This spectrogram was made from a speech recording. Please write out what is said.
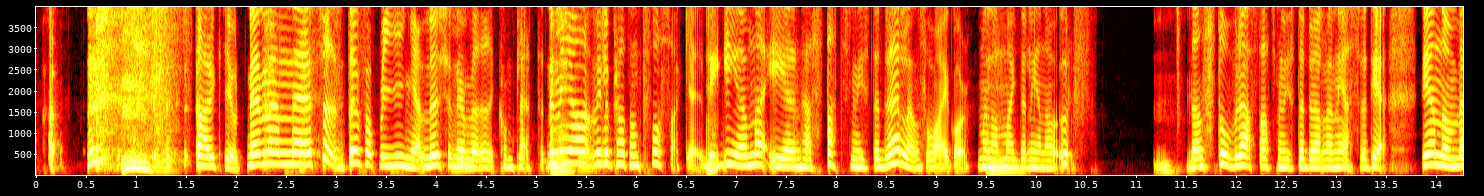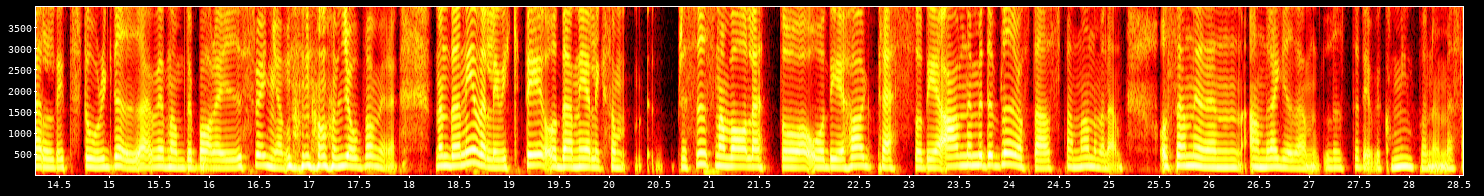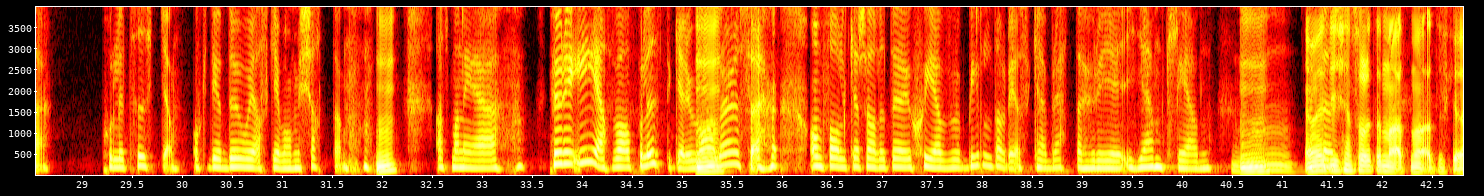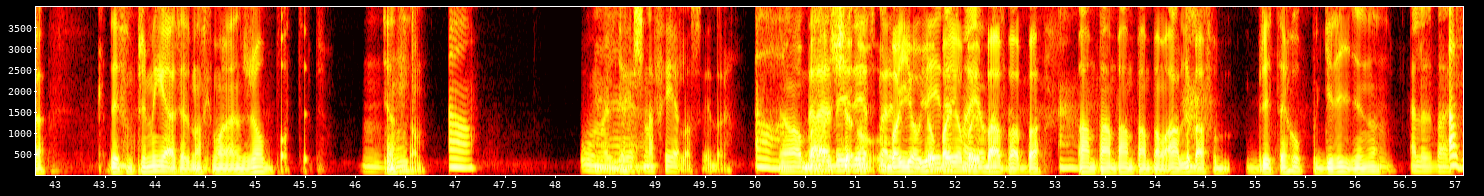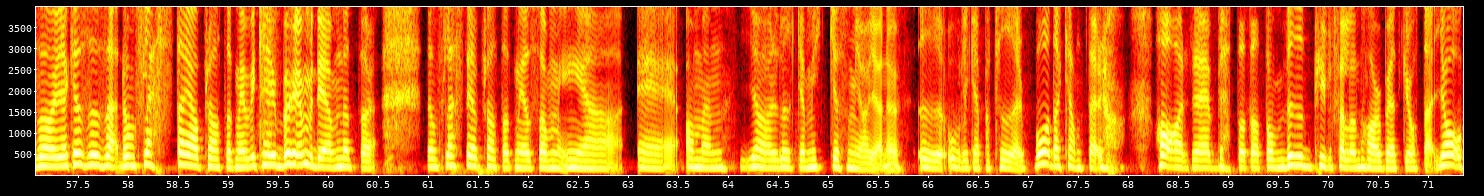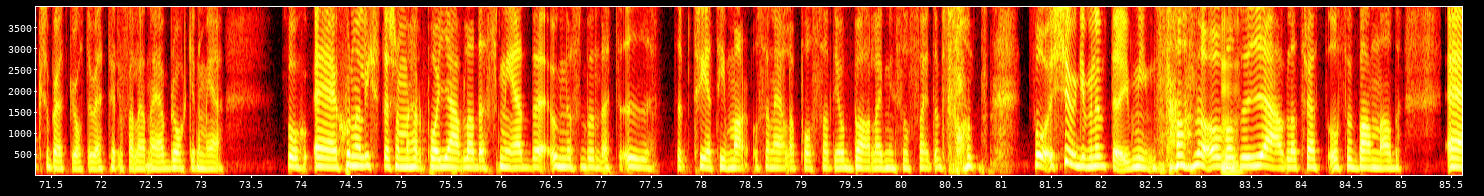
Starkt gjort. Nej men eh, fint, du har fått min jingel. Nu känner jag mig komplett. Nej, men jag ville prata om två saker. Det ena är den här statsministerduellen som var igår mellan Magdalena och Ulf. Den stora statsministerduellen i SVT. Det är ändå en väldigt stor grej. Jag vet inte om det bara är i svängen när man jobbar med det. Men den är väldigt viktig och den är liksom precis när valet och, och det är hög press och det, ah, nej, men det blir ofta spännande med den. Och sen är den andra grejen lite det vi kom in på nu med så här, politiken och det du och jag skrev om i chatten. Mm. Att man är hur det är att vara politiker i Mm. valrörelse. Om folk kanske har lite skev bild av det så kan jag berätta hur det är egentligen. Mm. Ja, men det känns roligt att, man, att, man, att det, ska, det som premieras är att man ska vara en robot. Typ. Känns det som. Ja. Omöjligt att erkänna fel och så vidare. Ja. Ja, och Det bara, det är det och, bara det- det jobba, det jobba, och aldrig bara få bryta ihop och grina. Eller bara, Alltså jag kan säga så här, de flesta jag har pratat med, vi kan ju börja med det ämnet bara. De flesta jag har pratat med som är, eh, amen, gör lika mycket som jag gör nu i olika partier, båda kanter, har eh, berättat att de vid tillfällen har börjat gråta. Jag har också börjat gråta vid ett tillfälle när jag bråkade med två eh, journalister som höll på och jävlades med ungdomsförbundet i typ tre timmar. Och sen har jag la på så att jag bölade i min soffa i typ två, två, 20 minuter minst. Alltså, och var Mm. så jävla trött och förbannad. Eh,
